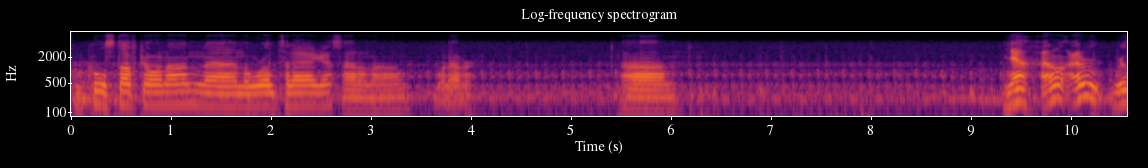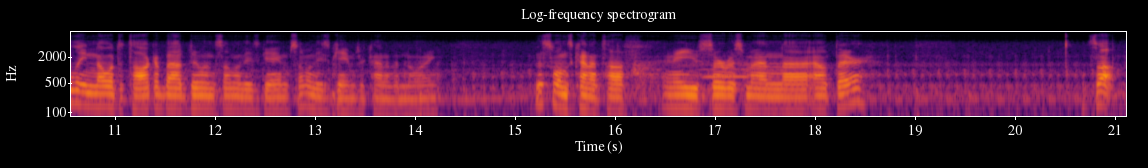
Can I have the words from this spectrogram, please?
Some cool stuff going on uh, in the world today, I guess. I don't know. Whatever. Um... Yeah, I don't I don't really know what to talk about doing some of these games. Some of these games are kind of annoying. This one's kind of tough. Any of you servicemen uh, out there? What's up?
